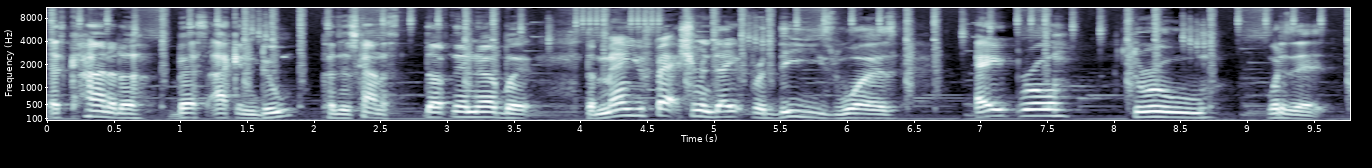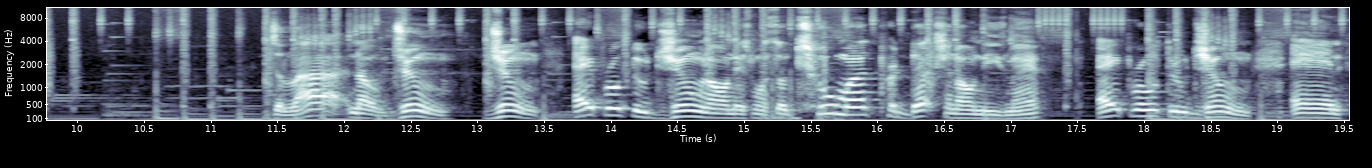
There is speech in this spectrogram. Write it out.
that's kind of the best I can do because it's kind of stuffed in there. But the manufacturing date for these was April through what is it? July? No, June. June. April through June on this one. So two month production on these, man. April through June. And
